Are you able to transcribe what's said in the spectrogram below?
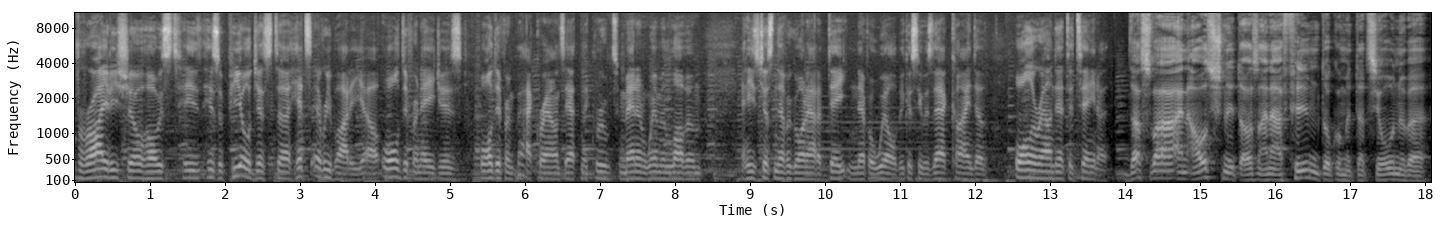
variety show host. His, his appeal just uh, hits everybody, uh, all different ages, all different backgrounds, ethnic groups, men and women love him. And he's just never gone out of date and never will because he was that kind of all around entertainer. Das war ein Ausschnitt aus einer Filmdokumentation über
